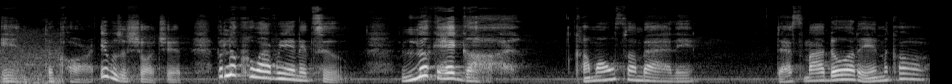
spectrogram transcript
in the car. It was a short trip, but look who I ran into. Look at God. Come on, somebody. That's my daughter in the car.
